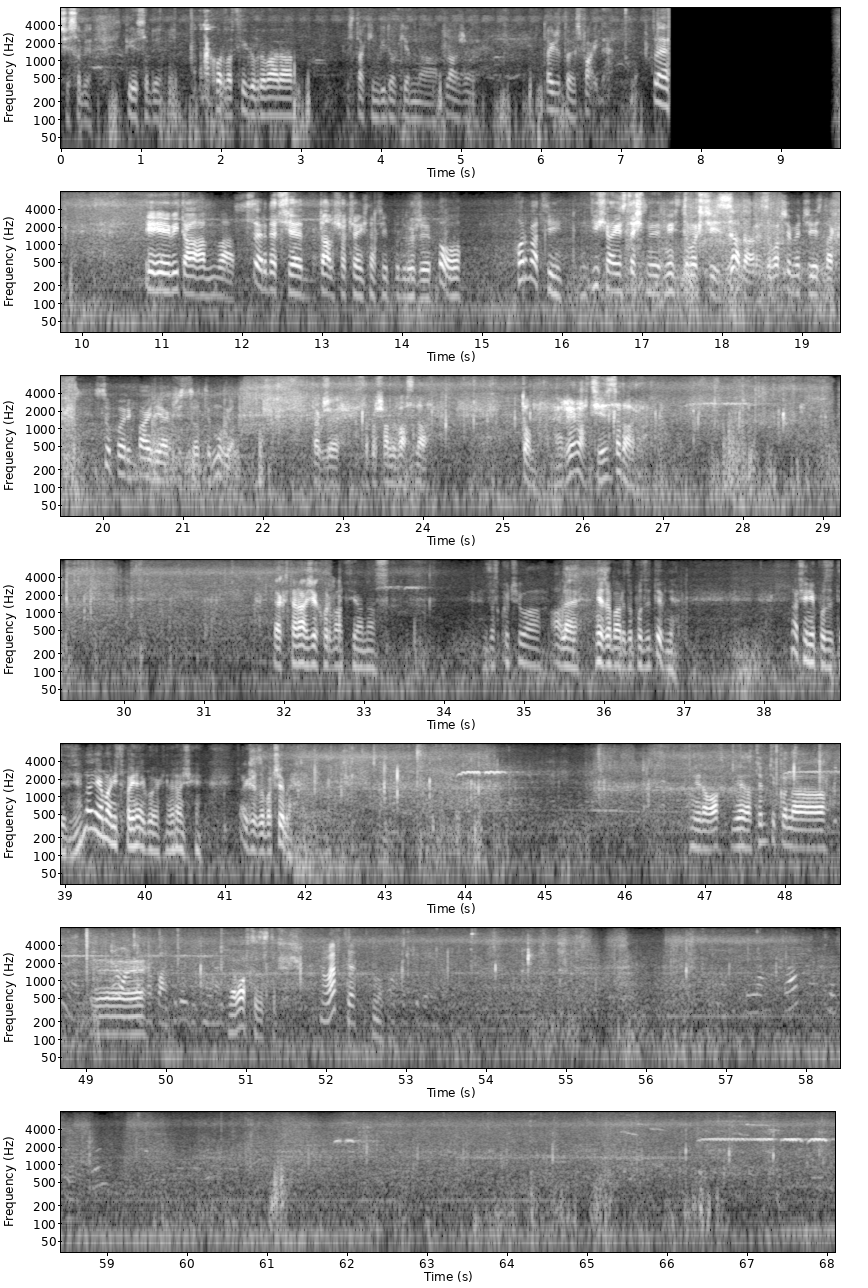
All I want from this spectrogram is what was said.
Czy sobie, piję sobie chorwackiego browara z takim widokiem na plażę. Także to jest fajne. Ale... I witam Was serdecznie. Dalsza część naszej podróży po Chorwacji. Dzisiaj jesteśmy w miejscowości Zadar. Zobaczymy, czy jest tak super i fajnie, jak wszyscy o tym mówią. Także zapraszamy Was na tą relację z Zadaru. Jak na razie Chorwacja nas zaskoczyła, ale nie za bardzo pozytywnie. Znaczy nie pozytywnie. No nie ma nic fajnego jak na razie. Także zobaczymy. Nie na, ław- nie na tym, tylko na, e, na ławce zostawiać. Na ławce? No.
